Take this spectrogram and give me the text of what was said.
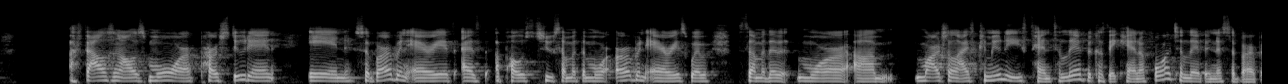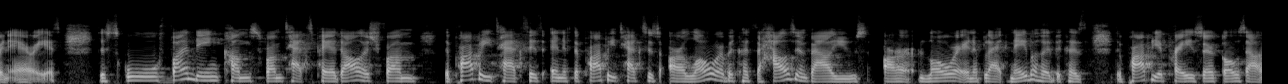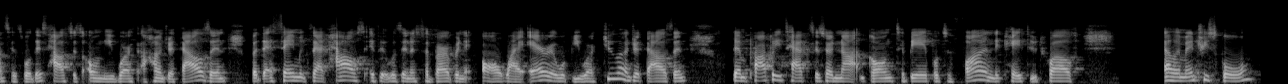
a thousand dollars more per student in suburban areas as opposed to some of the more urban areas where some of the more um, marginalized communities tend to live because they can't afford to live in the suburban areas. The school funding comes from taxpayer dollars from the property taxes. And if the property taxes are lower because the housing values are lower in a black neighborhood because the property appraiser goes out and says, well, this house is only worth a hundred thousand, but that same exact house, if it was in a suburban all white area, would be worth two hundred thousand, then property taxes are not going to be able to fund the K through 12 elementary school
